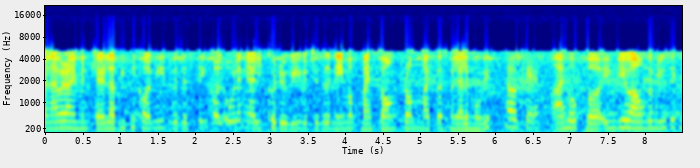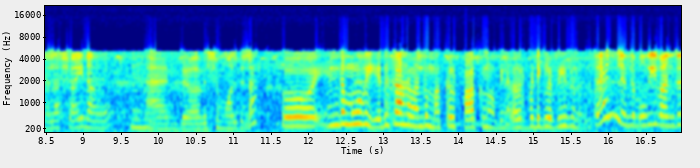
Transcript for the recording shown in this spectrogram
whenever I'm in Kerala, people call me with this thing called Olanyal Kuruvi, which is the name of my song from my first Malayalam movie. Okay I hope uh, இங்கேயும் அவங்க மியூசிக் நல்லா ஷைன் ஆகும். And wish all the luck so இந்த மூவி எதுக்காக வந்து மக்கள் பார்க்கணும் அப்படின்னு ஏதாவது ஒரு பர்டிகுலர் ரீசன் வெல் இந்த மூவி வந்து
